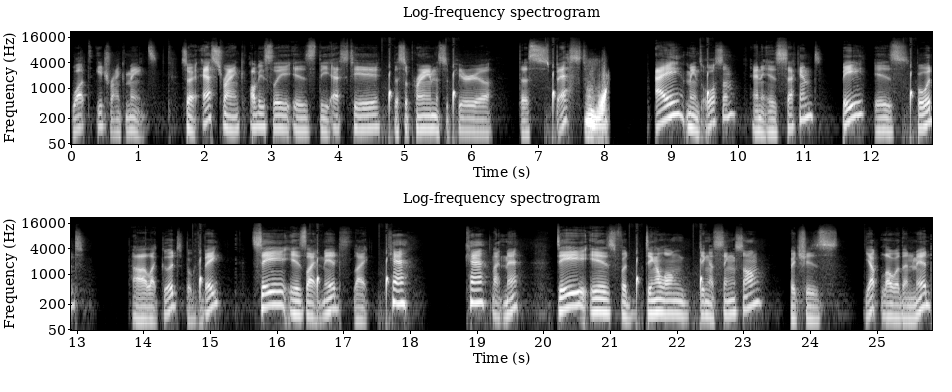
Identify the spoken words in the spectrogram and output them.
what each rank means. So S rank obviously is the S tier, the supreme, the superior, the best. A means awesome and it is second. B is good, uh, like good, but with a B. C is like mid, like keh, keh, like meh. D is for ding along ding a sing song, which is Yep, lower than mid.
